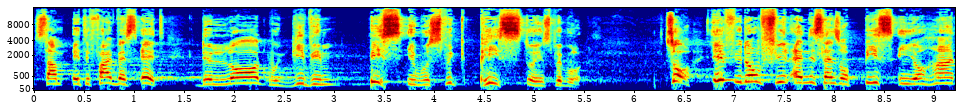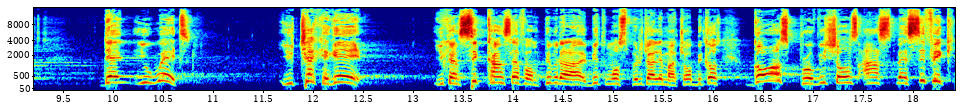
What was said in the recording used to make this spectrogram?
Psalm 85, verse 8. The Lord will give him peace. He will speak peace to his people. So, if you don't feel any sense of peace in your heart, then you wait. You check again. You can seek counsel from people that are a bit more spiritually mature because God's provisions are specific.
